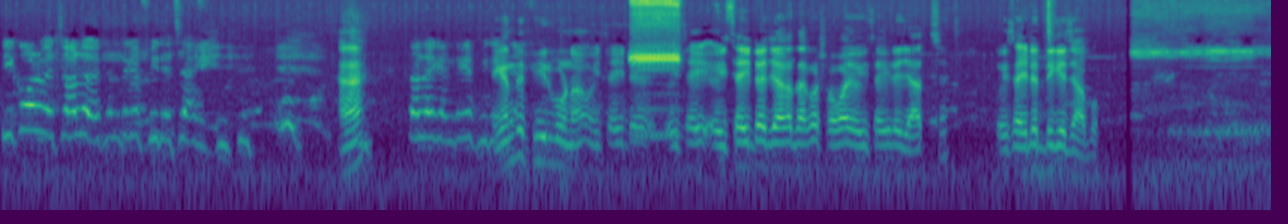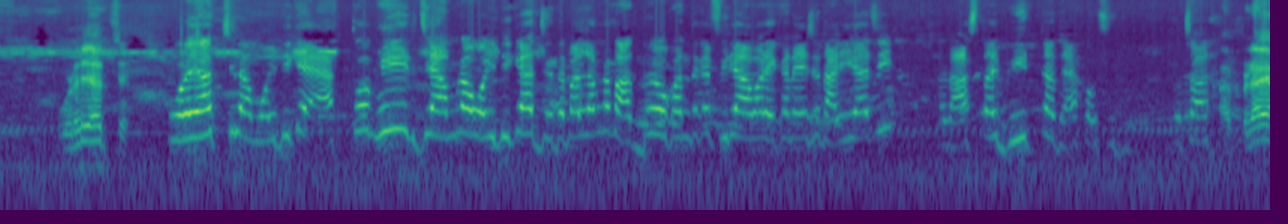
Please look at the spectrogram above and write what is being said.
কি করবে? চলো এখান থেকে ফিরে যাই। হ্যাঁ? তাহলে এখান থেকে ফিরে এখান থেকে ফিরবো না ওই সাইডে ওই সাইড ওই সাইডে জায়গা দেখো সবাই ওই সাইডে যাচ্ছে ওই সাইডের দিকে যাব। পড়ে যাচ্ছে? পড়ে যাচ্ছিলাম ওইদিকে এত ভিড় যে আমরা ওইদিকে আর যেতে পারলাম না বাধ্য হয়ে ওখান থেকে ফিরে আবার এখানে এসে দাঁড়িয়ে আছি। রাস্তায় ভিড়টা দেখো শুধু। আর প্রায়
